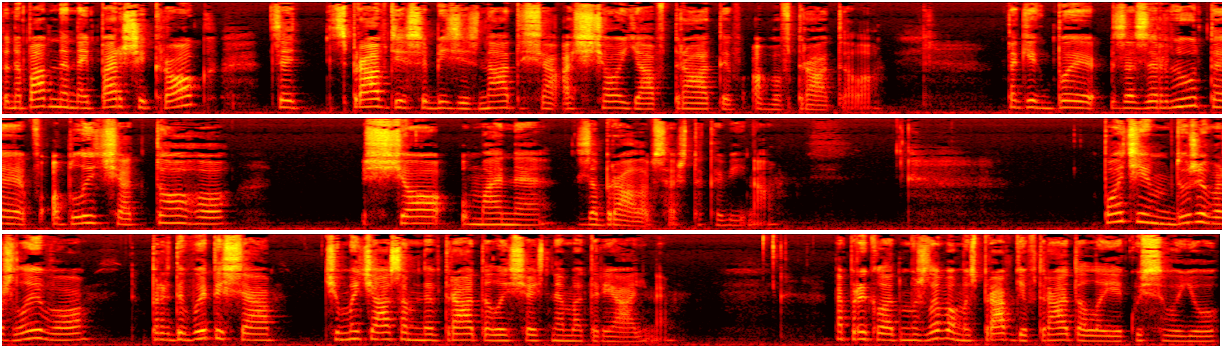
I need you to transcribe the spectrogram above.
то, напевне, найперший крок це справді собі зізнатися, а що я втратив або втратила. Так якби зазирнути в обличчя того, що у мене забрала все ж таки війна. Потім дуже важливо придивитися, чи ми часом не втратили щось нематеріальне. Наприклад, можливо, ми справді втратили якусь свою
